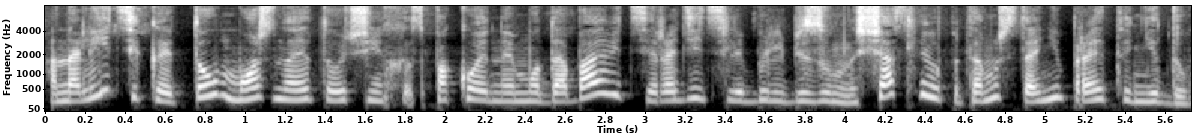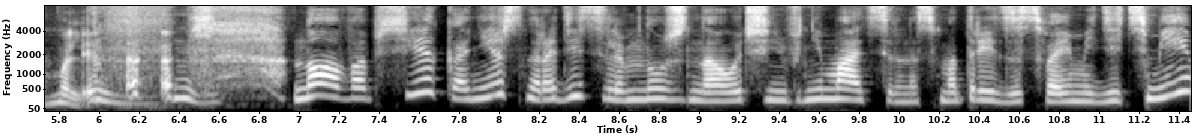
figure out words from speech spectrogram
аналитикой, то можно это очень спокойно ему добавить. И родители были безумно счастливы, потому что они про это не думали. Ну а вообще, конечно, родителям нужно очень внимательно смотреть за своими детьми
